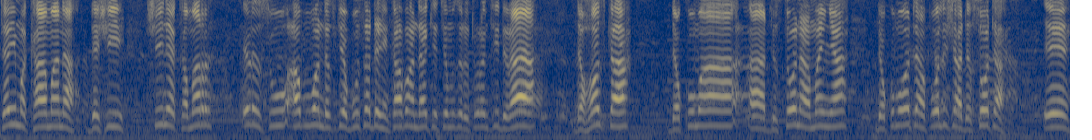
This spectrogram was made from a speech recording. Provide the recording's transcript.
taimaka mana da shi. Shine kamar irin su abubuwan da suke busar da shinkafa da ake ce musu da turanci diraya da hoska da kuma distona manya da kuma wata polisha da sota eh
